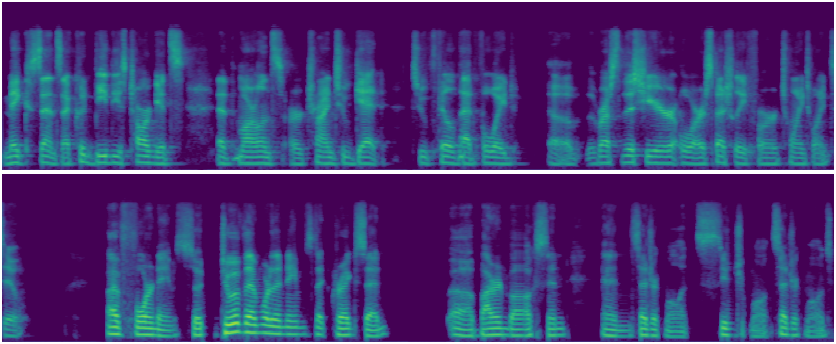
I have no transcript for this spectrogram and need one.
make sense, that could be these targets that the Marlins are trying to get to fill that void uh, the rest of this year or especially for 2022? I have four names. So two of them were the names that Craig said uh, Byron Buxton and Cedric Mullins. Cedric Mullins. Cedric Mullins.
